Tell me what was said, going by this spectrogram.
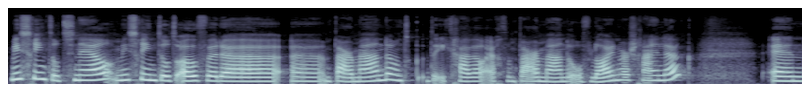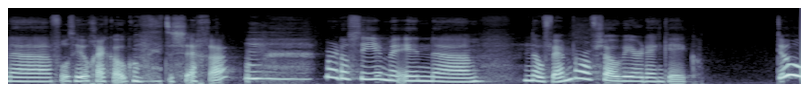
Misschien tot snel, misschien tot over uh, uh, een paar maanden. Want ik ga wel echt een paar maanden offline waarschijnlijk. En voelt heel gek ook om dit te zeggen. Dan zie je me in ehm, november of zo weer, denk ik. Doei!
